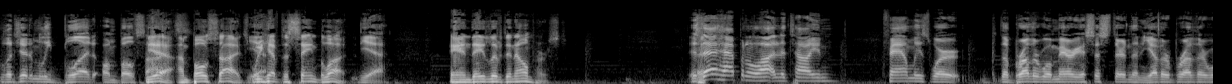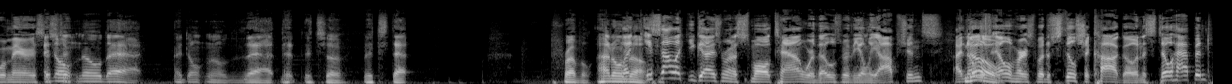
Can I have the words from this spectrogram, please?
legitimately blood on both sides. Yeah, on both sides. We have the same blood, Yeah, and they lived in Elmhurst. does that happen a lot in Italian families where the brother will marry a sister and then the other brother will marry a sister? I don't know that. I don't know that. That it's a it's that prevalent. I don't Like know. it's not like you guys were in a small town where those were the only options. I know No. it was Elmhurst, but it's still Chicago, and it still happened.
